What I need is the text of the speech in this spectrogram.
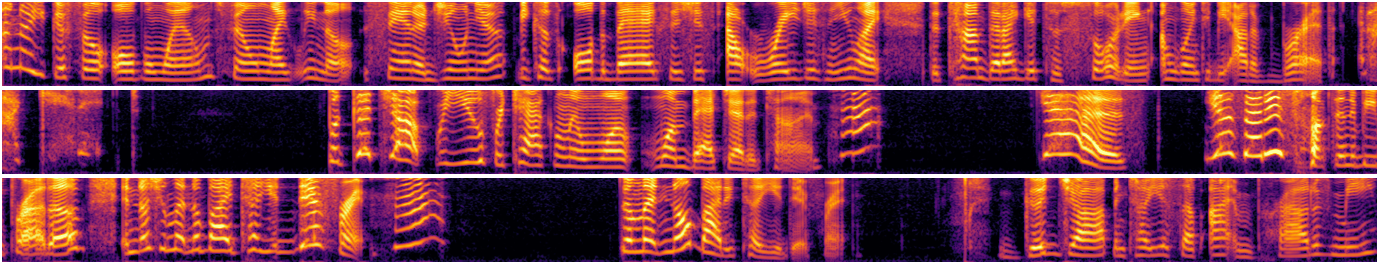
I know you can feel overwhelmed, feeling like, you know, Santa Jr., because all the bags is just outrageous. And you like, the time that I get to sorting, I'm going to be out of breath. And I get it. But good job for you for tackling one, one batch at a time. Hmm? Yes. Yes, that is something to be proud of. And don't you let nobody tell you different. Hmm? Don't let nobody tell you different. Good job and tell yourself, I am proud of me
